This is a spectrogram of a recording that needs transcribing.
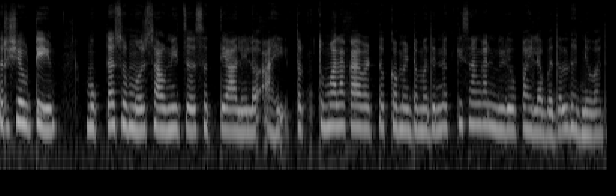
तर शेवटी मुक्तासमोर सावनीचं सत्य आलेलं आहे. तर तुम्हाला काय वाटतं? कमेंटमध्ये नक्की सांगा आणि व्हिडिओ पाहिल्याबद्दल धन्यवाद.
